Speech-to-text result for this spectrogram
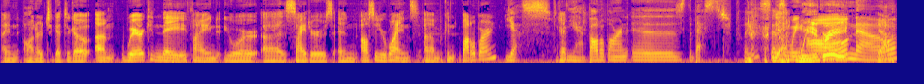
I'm honored to get to go. Um, where can they find your uh, ciders and also your wines? Um, can, Bottle Barn. Yes. Okay. Yeah, Bottle Barn is the best place, as Yeah. we, We all agree. know.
